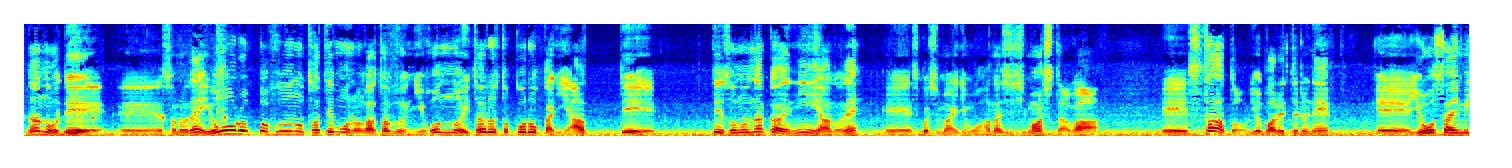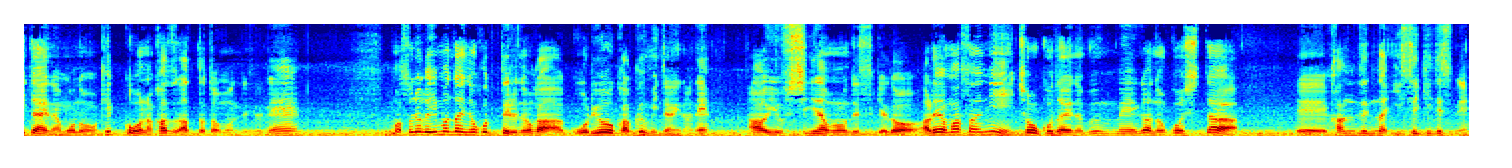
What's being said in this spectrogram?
なので、えー、そのね、ヨーロッパ風の建物が多分日本の至るところかにあって、で、その中に、あのね、えー、少し前にもお話ししましたが、えー、スターと呼ばれてるね、え要塞みたいなもの結構な数あったと思うんですよね。まあ、それが未だに残ってるのが五稜郭みたいなね、ああいう不思議なものですけど、あれはまさに超古代の文明が残した、えー、完全な遺跡ですね。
